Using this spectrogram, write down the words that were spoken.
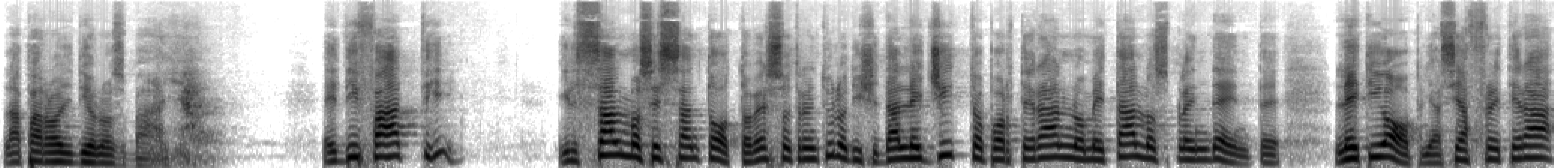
la parola di Dio non sbaglia. E di fatti il Salmo 68, verso 31 dice, dall'Egitto porteranno metallo splendente, l'Etiopia si affretterà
